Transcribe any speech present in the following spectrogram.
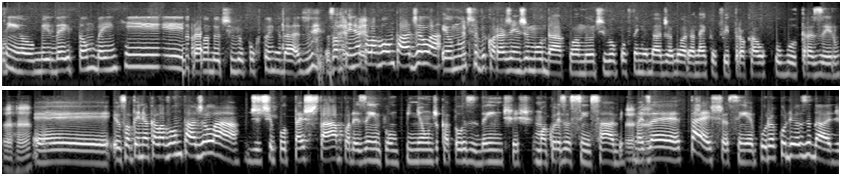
assim, eu me dei tão bem que quando eu tive oportunidade, eu só tenho aquela vontade lá. Eu não tive coragem de mudar quando eu tive oportunidade agora, né, que eu fui trocar o cubo traseiro. Uhum. É, eu só tenho aquela vontade lá de, tipo, testar, por exemplo, um pinhão de 14 dentes, uma coisa assim, sabe? Uhum. Mas é teste, assim, é pura curiosidade.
